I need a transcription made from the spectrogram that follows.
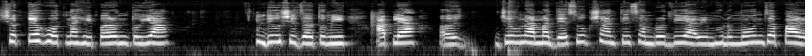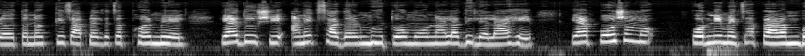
शक्य होत नाही. परंतु या दिवशी जर तुम्ही आपल्या जीवनामध्ये सुख शांती समृद्धी यावी म्हणून मौन जर पाळलं तर नक्कीच आपल्याला त्याचं फळ मिळेल. या दिवशी अनेक साधारण महत्त्व मौनाला दिलेलं आहे. या पौष पौर्णिमेचा प्रारंभ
